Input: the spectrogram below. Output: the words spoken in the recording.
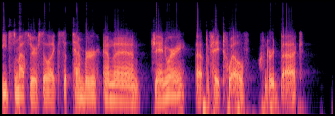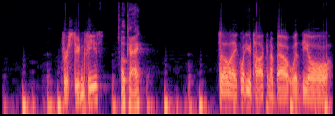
each semester, so like September and then January, I have to pay twelve hundred back for student fees. Okay. So, like, what you're talking about with the old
